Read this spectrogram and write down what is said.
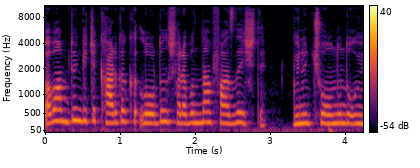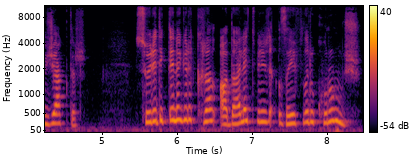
Babam dün gece karga lordun şarabından fazla içti. Günün çoğunluğunda uyuyacaktır. Söylediklerine göre kral adalet verir zayıfları korurmuş.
